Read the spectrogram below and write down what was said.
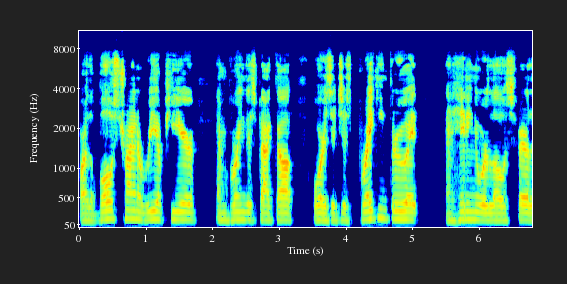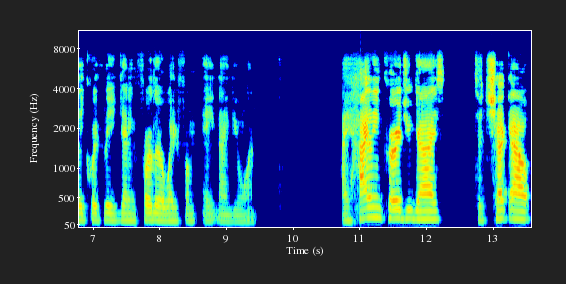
Are the bulls trying to reappear and bring this back up? Or is it just breaking through it and hitting newer lows fairly quickly, getting further away from 891? I highly encourage you guys to check out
